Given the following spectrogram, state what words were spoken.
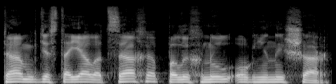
Там, где стояла Цаха, полыхнул огненный шар.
